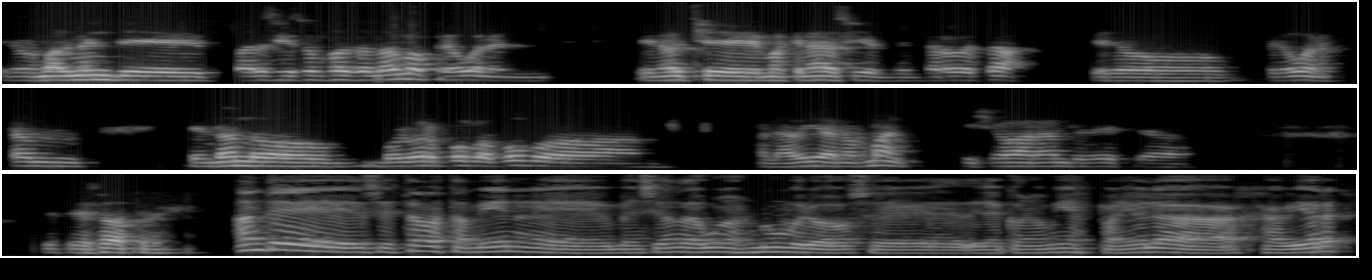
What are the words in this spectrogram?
normalmente parece que son falsas alarmas, pero bueno, el, de noche, más que nada, sí, el, terror está. Pero, pero bueno, están intentando volver poco a poco a, la vida normal que llevaban antes de este, este desastre. Antes estabas también eh, mencionando algunos números eh, de la economía española, Javier,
